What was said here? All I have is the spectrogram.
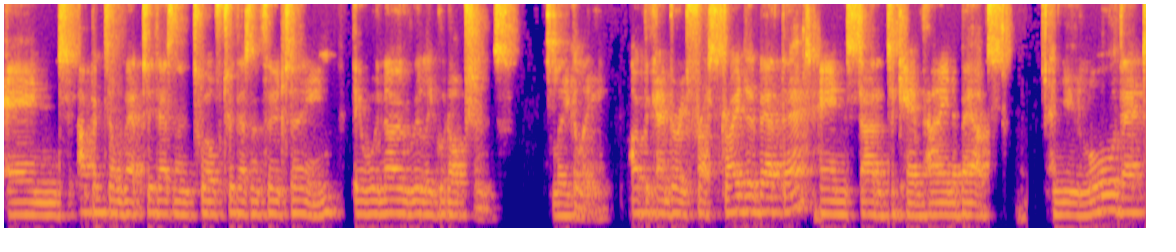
And up until about 2012, 2013, there were no really good options legally. I became very frustrated about that and started to campaign about a new law that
